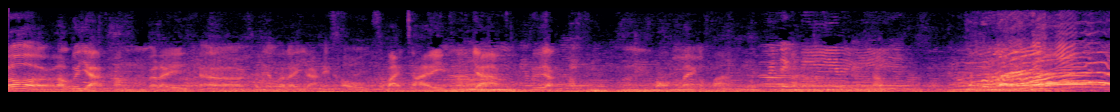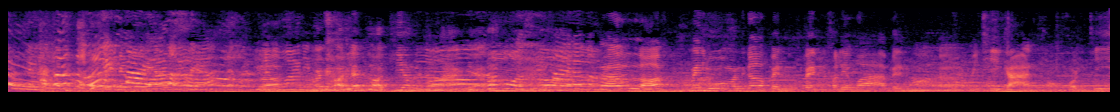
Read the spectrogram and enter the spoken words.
ก็เราก็อยากทำอะไรเอ่อเขาเรียกว่าอะไรอยากให้เขาสบายใจทุกอย่างเรื่องครับอืมบอกอะไรก็ฟัง เป็นเด็กดีอะไรอย่างงี้ครับ ไม่ตายแล้วเหรอเหรอมันถอดเล็บถอดเขี้ยวเลยน้องหมากเนี่ย โอ้โหไม่ตายแล้วเหรอเออเหรอไม่รู้มันก็เป็นเป็นเขาเรียกว่าเป็นเอ่อ วิธีการของคนที่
